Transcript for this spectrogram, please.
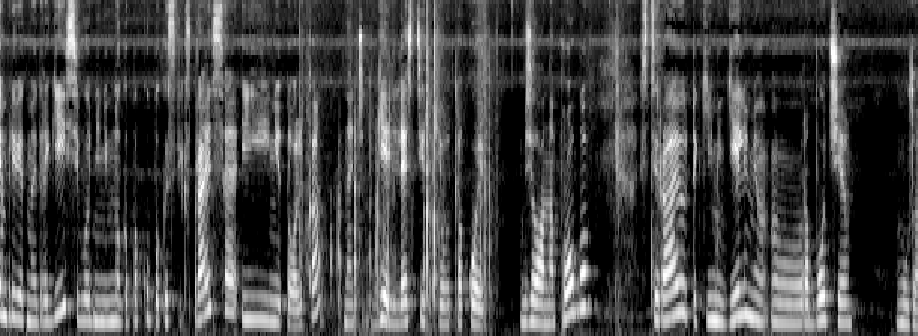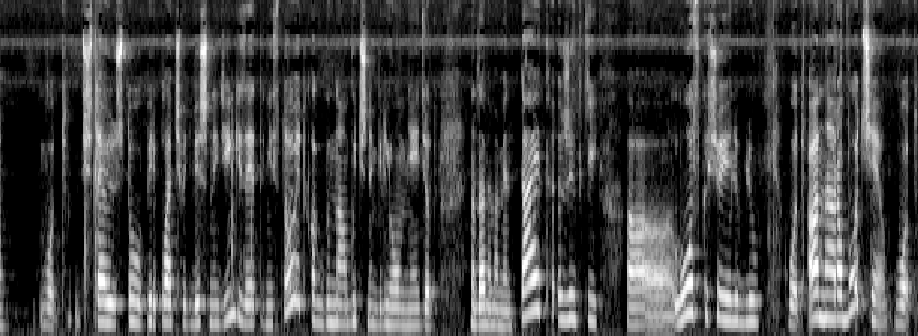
Всем привет, мои дорогие! Сегодня немного покупок из фикс прайса и не только. Значит, гель для стирки вот такой взяла на пробу. Стираю такими гелями э, рабочие мужа. Вот, считаю, что переплачивать бешеные деньги за это не стоит. Как бы на обычное белье у меня идет на данный момент тайт жидкий, э, лоск еще я люблю. Вот, а на рабочее, вот,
